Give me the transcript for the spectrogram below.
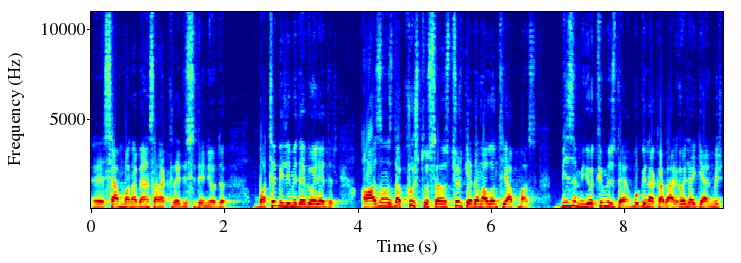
Ee, sen bana ben sana kredisi deniyordu. Batı bilimi de böyledir. Ağzınızda kuş tutsanız Türkiye'den alıntı yapmaz. Bizim yökümüz de bugüne kadar öyle gelmiş.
